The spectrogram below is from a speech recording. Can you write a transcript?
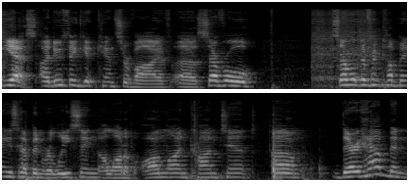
yes, I do think it can survive. Uh, several several different companies have been releasing a lot of online content. Um, they have been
